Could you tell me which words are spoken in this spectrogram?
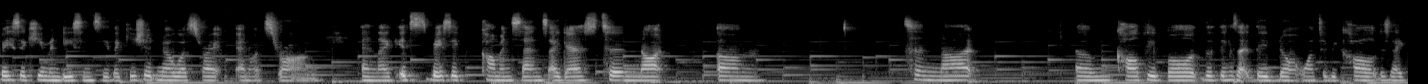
basic human decency. Like you should know what's right and what's wrong. And like it's basic common sense, I guess, to not um to not um call people the things that they don't want to be called. It's like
